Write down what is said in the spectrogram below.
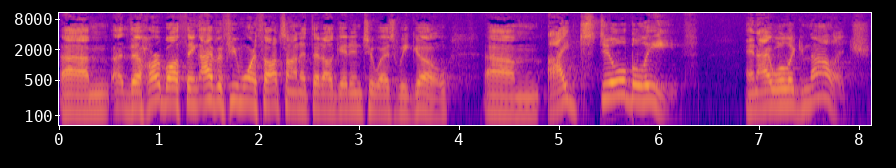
um, the Harbaugh thing, I have a few more thoughts on it that I'll get into as we go. Um, I still believe, and I will acknowledge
